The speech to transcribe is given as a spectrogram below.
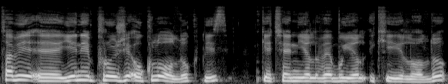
tabii e, yeni proje okulu olduk biz. Geçen yıl ve bu yıl iki yıl oldu.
